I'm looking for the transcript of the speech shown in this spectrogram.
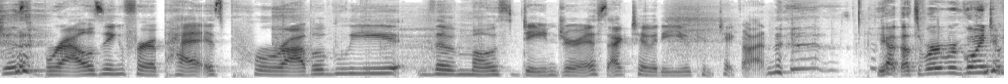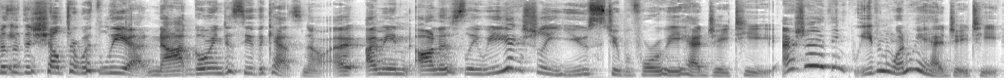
just browsing for a pet is probably the most dangerous activity you can take on. Yeah, that's where we're going to visit the shelter with Leah, not going to see the cats. No, I, I, mean, honestly, we actually used to before we had JT. Actually, I think even when we had JT,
